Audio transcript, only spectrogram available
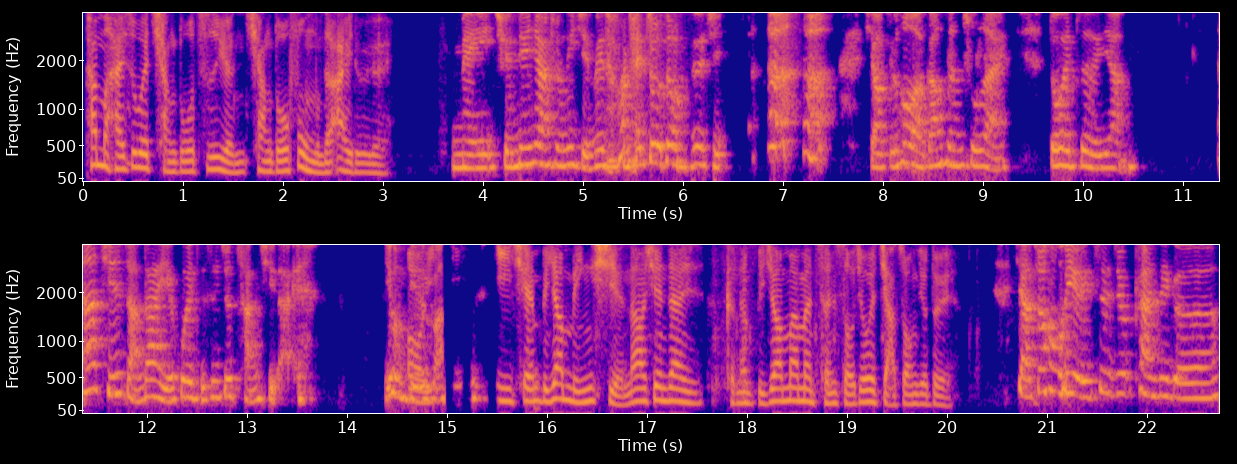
他们还是会抢夺资源、抢夺父母的爱，对不对？每全天下兄弟姐妹都在做这种事情。小时候啊，刚生出来都会这样，那其实长大也会，只是就藏起来，用别的方式。以前比较明显，然后现在可能比较慢慢成熟，就会假装，就对。假装，我有一次就看那个。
